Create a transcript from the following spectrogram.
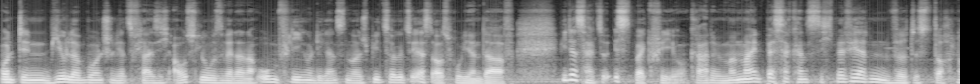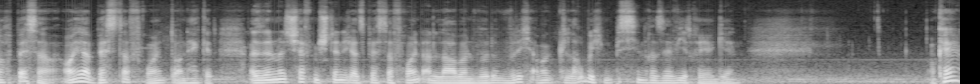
und den Biolaboren schon jetzt fleißig auslosen, wer da nach oben fliegen und die ganzen neuen Spielzeuge zuerst ausprobieren darf. Wie das halt so ist bei Creo. Gerade wenn man meint, besser kann es nicht mehr werden, wird es doch noch besser. Euer bester Freund Don Hackett. Also wenn mein Chef mich ständig als bester Freund anlabern würde, würde ich aber, glaube ich, ein bisschen reserviert reagieren. Okay.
